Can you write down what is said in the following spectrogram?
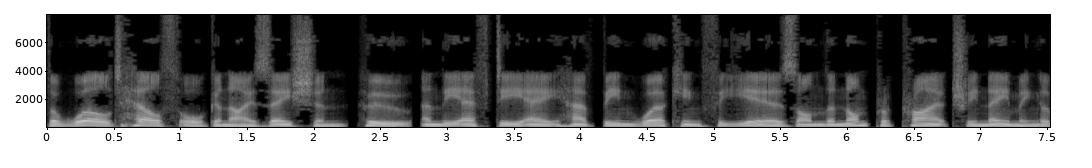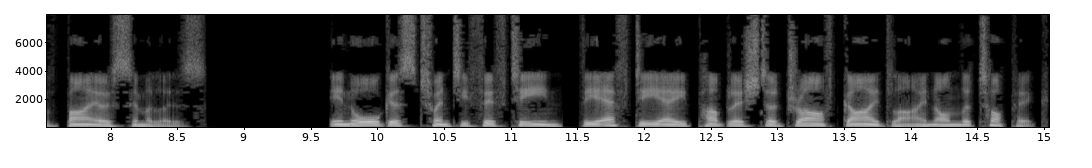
The World Health Organization (WHO) and the FDA have been working for years on the non-proprietary naming of biosimilars. In August 2015, the FDA published a draft guideline on the topic.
